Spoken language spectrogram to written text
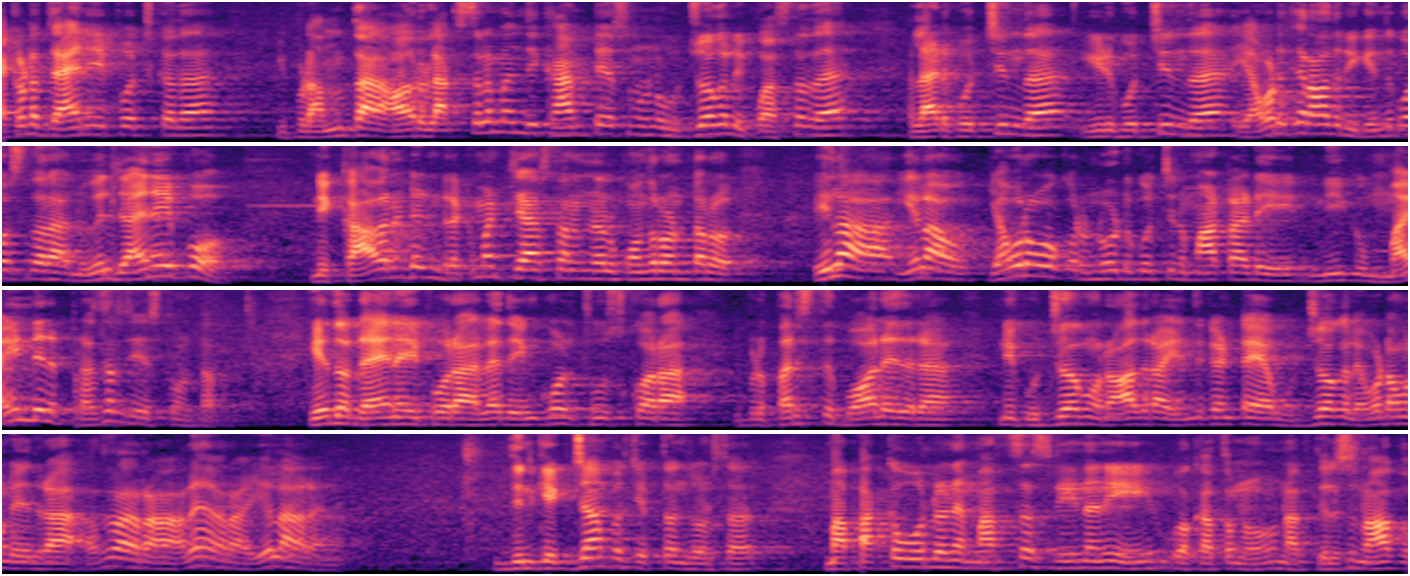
ఎక్కడ జాయిన్ అయిపోవచ్చు కదా? ఇప్పుడు అంత ఆరు లక్షల మంది కాంపిటీషన్ ఉన్న ఉద్యోగాలు నీకు వస్తుందా? అలాడికి వచ్చిందా? వీడికి వచ్చిందా? ఎవరికి రాదు నీకు ఎందుకు వస్తుందా? నువ్వు వెళ్ళి జాయిన్ అయిపో. నీకు కావాలంటే నేను రికమెండ్ చేస్తానని వాళ్ళు కొందరు ఉంటారు. ఇలా ఇలా ఎవరో ఒకరు నోటికి వచ్చిన మాట్లాడి నీకు మైండ్ని ప్రెజర్ చేస్తూ ఉంటారు. ఏదో డైన్ అయిపోరా లేదా ఇంకోటి చూసుకోరా ఇప్పుడు పరిస్థితి బాగాలేదురా నీకు ఉద్యోగం రాదురా ఎందుకంటే ఉద్యోగాలు ఇవ్వడం లేదురా అసలు రా అలా రా ఇలా రా దీనికి ఎగ్జాంపుల్ చెప్తాను చూడండి సార్. మా పక్క ఊర్లోనే మత్స శ్రీన్ అని ఒక అతను నాకు తెలుసు నాకు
